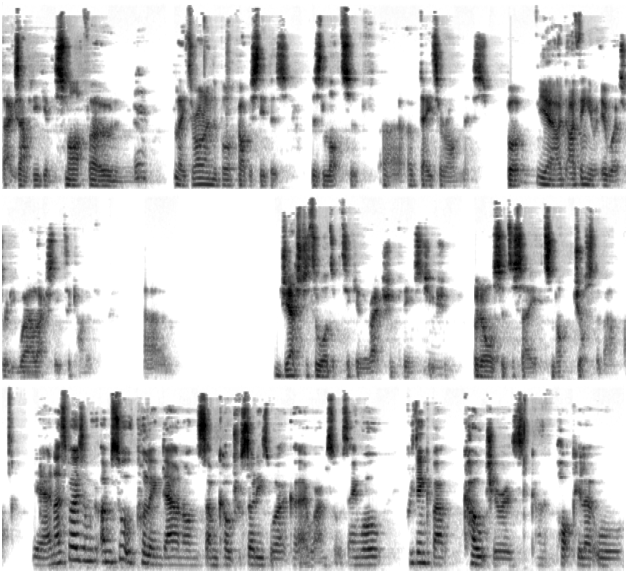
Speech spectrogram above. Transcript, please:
that example you give the smartphone, and Yeah. later on in the book, obviously there's there's lots of uh, of data on this. But yeah, I, I think it, it works really well actually to kind of um, gesture towards a particular direction for the institution, but also to say it's not just about that. Yeah, and I suppose I'm, I'm sort of pulling down on some cultural studies work there where I'm sort of saying, well, if we think about culture as kind of popular or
